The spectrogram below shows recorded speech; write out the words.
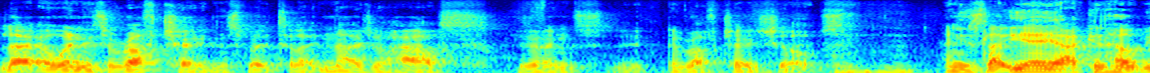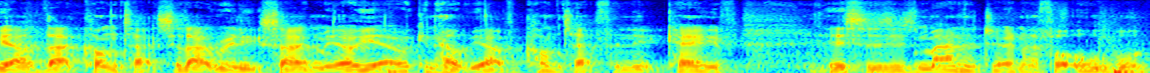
like I went into rough trade and spoke to like Nigel House, who owns the- rough trade shops, hmm, hmm. and he's like, yeah, yeah, I can help you out with that contact. So that really excited me. Oh yeah, we can help you out with contact for Nick Cave. This is his manager, and I thought, oh, what?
